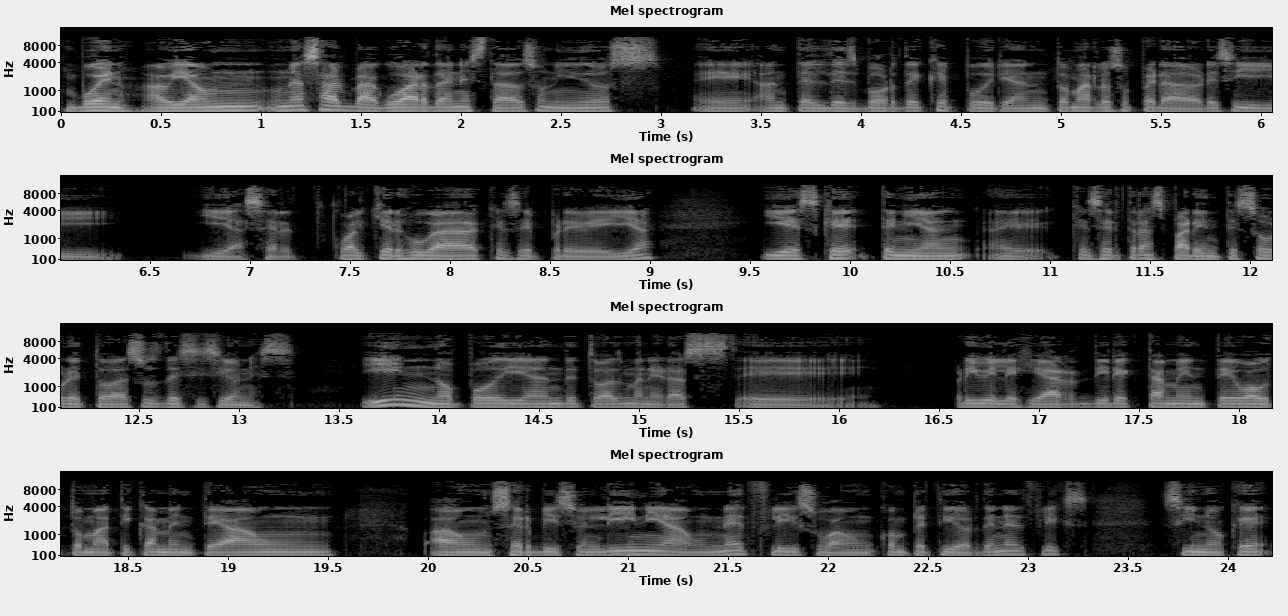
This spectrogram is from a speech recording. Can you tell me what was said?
bueno, había un- una salvaguarda en Estados Unidos eh, ante el desborde que podrían tomar los operadores y, y hacer cualquier jugada que se preveía, y es que tenían eh, que ser transparentes sobre todas sus decisiones y no podían de todas maneras eh, privilegiar directamente o automáticamente a un, a un servicio en línea, a un Netflix o a un competidor de Netflix, sino que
